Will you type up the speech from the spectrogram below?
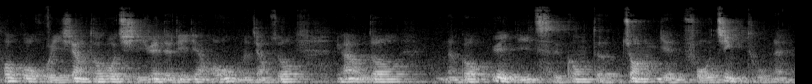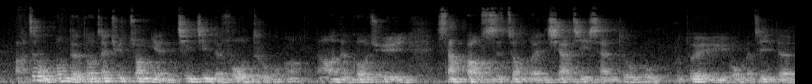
透过回向，透过祈愿的力量，哦，我们讲说，你看我都能够愿以此功德庄严佛净土呢，把这种功德都再去庄严清净的佛土啊，然后能够去上报四重恩，下济三途苦，不对于我们自己的。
